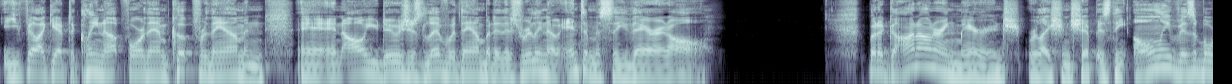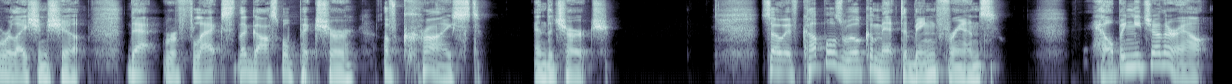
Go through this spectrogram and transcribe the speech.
You feel like you have to clean up for them, cook for them, and and all you do is just live with them, but there's really no intimacy there at all. But a God honoring marriage relationship is the only visible relationship that reflects the gospel picture of Christ and the church. So if couples will commit to being friends, helping each other out,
